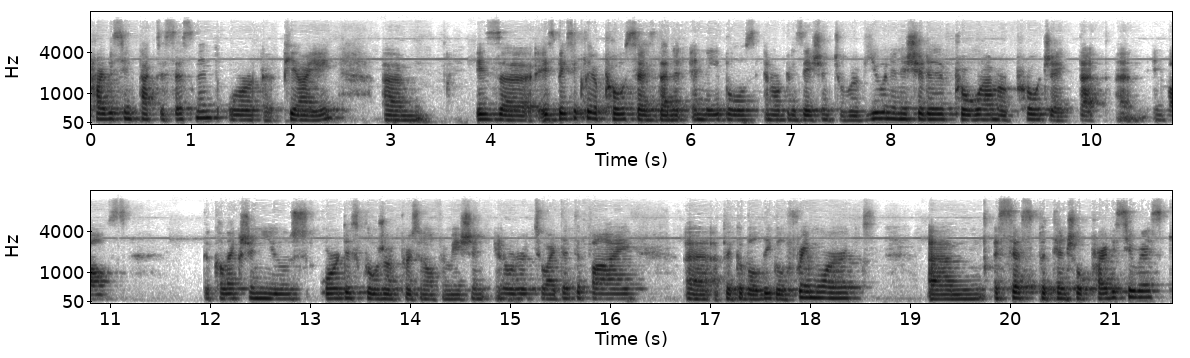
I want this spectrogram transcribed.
privacy impact assessment or PIA um, is is basically a process that enables an organization to review an initiative, program, or project that um, involves the collection, use, or disclosure of personal information in order to identify uh, applicable legal frameworks, um, assess potential privacy risk,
